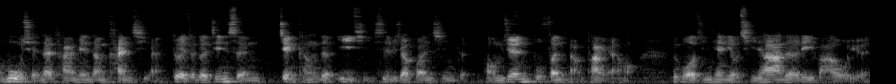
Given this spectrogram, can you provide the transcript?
目前在台面上看起来，对这个精神健康的议题是比较关心的。好，我们今天不分党派啊，哈。如果今天有其他的立法委员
